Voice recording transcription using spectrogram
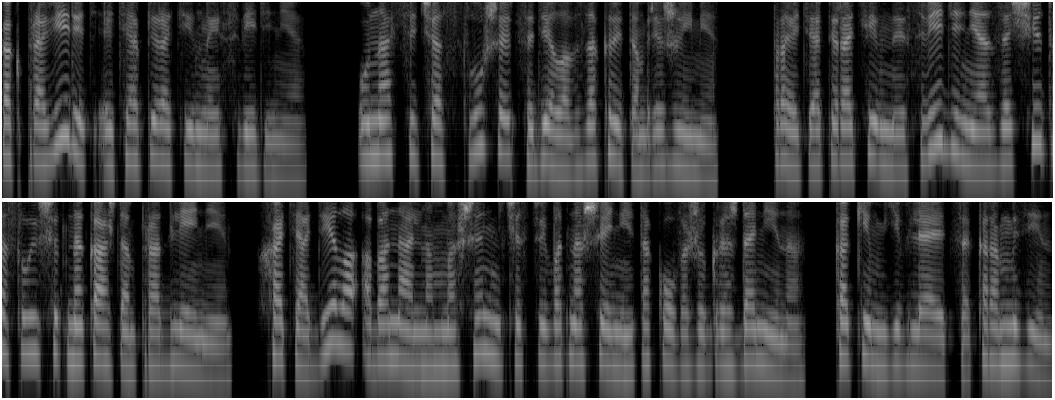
Как проверить эти оперативные сведения? У нас сейчас слушается дело в закрытом режиме. Про эти оперативные сведения защита слышит на каждом продлении, хотя дело о банальном мошенничестве в отношении такого же гражданина, каким является Карамзин.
